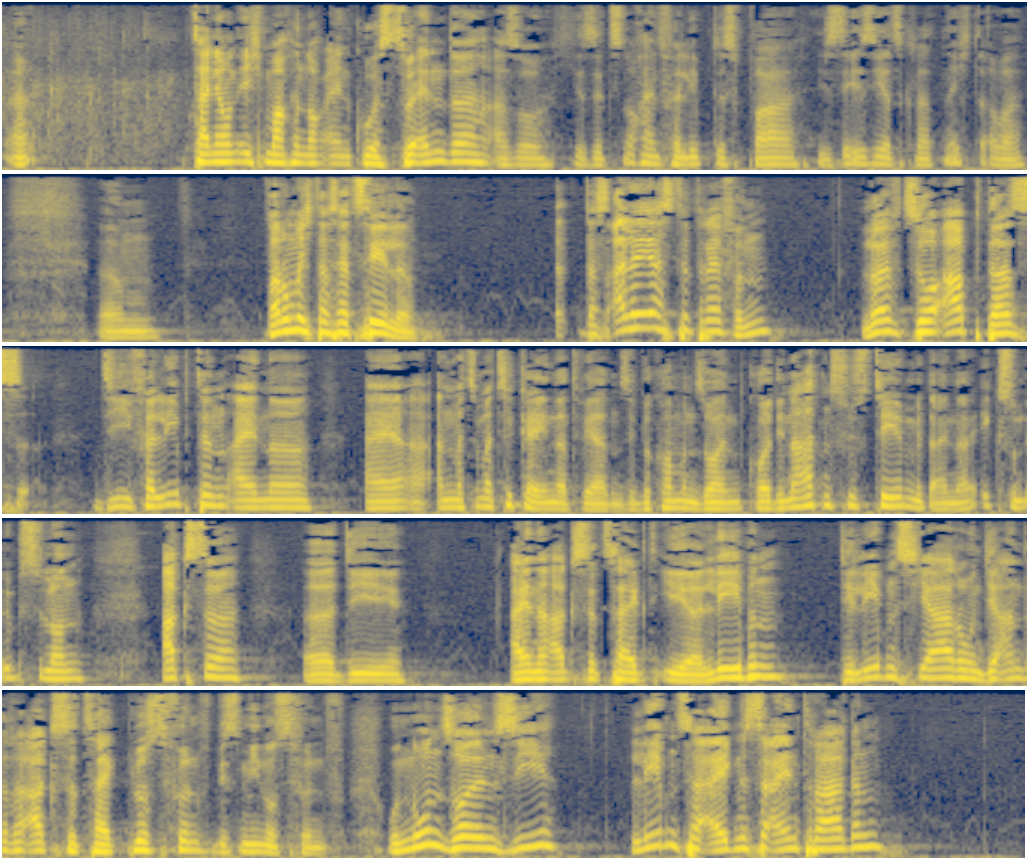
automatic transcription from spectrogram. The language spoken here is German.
Äh, Tanja und ich machen noch einen Kurs zu Ende. Also hier sitzt noch ein verliebtes Paar. Ich sehe sie jetzt gerade nicht, aber ähm, warum ich das erzähle? Das allererste Treffen läuft so ab, dass die Verliebten eine, äh, an Mathematik erinnert werden. Sie bekommen so ein Koordinatensystem mit einer X- und Y-Achse. Äh, die eine Achse zeigt ihr Leben, die Lebensjahre und die andere Achse zeigt plus fünf bis minus fünf. Und nun sollen sie Lebensereignisse eintragen,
